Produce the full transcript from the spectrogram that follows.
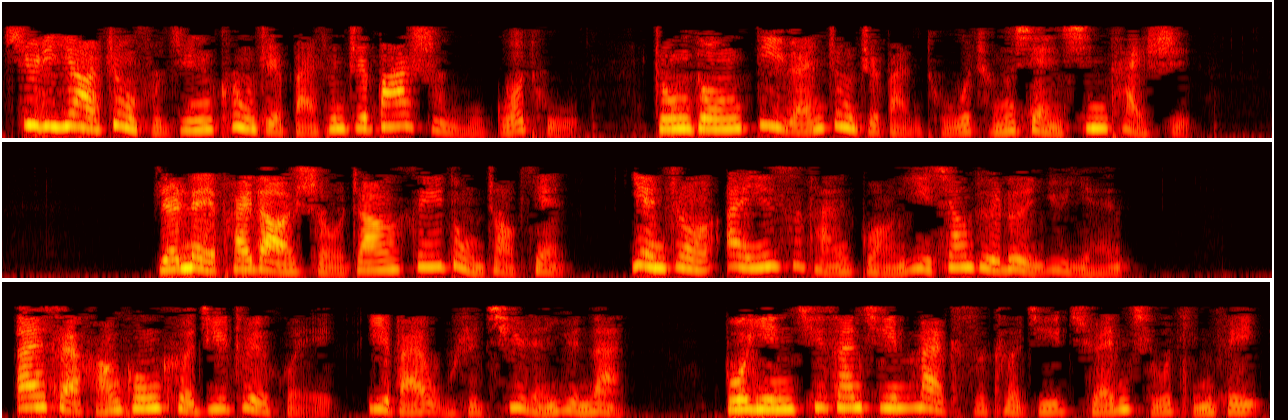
叙利亚政府军控制百分之八十五国土，中东地缘政治版图呈现新态势。人类拍到首张黑洞照片，验证爱因斯坦广义相对论预言。埃塞航空客机坠毁，一百五十七人遇难。波音七三七 MAX 客机全球停飞。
